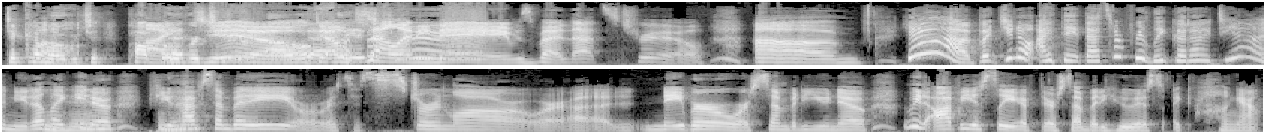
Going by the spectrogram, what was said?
to come Well, over to pop I over do. to your house. Don't is tell any names, but that's true. Um, yeah, but you know, I think that's a really good idea, Anita. Like, you Mhm. know, if you Mhm. have somebody or it's a sister-in-law or a neighbor or somebody you know, I mean, obviously, if there's somebody who is like hung out,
